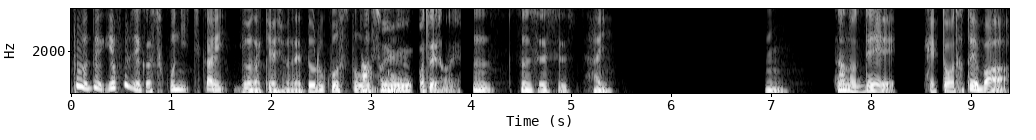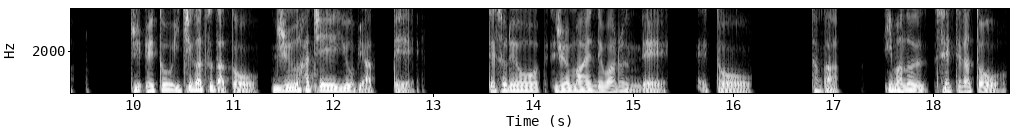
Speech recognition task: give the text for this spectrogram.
でも、でもやっぱりなんかそこに近いような気がしますね。ドルコストあ、そういうことですかね。うん、そうです、そうです。はい。うん。なので、えっと、例えば、えっと、1月だと18営業日あって、で、それを10万円で割るんで、えっと、なんか、今の設定だと、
